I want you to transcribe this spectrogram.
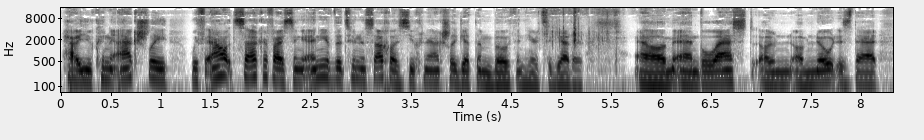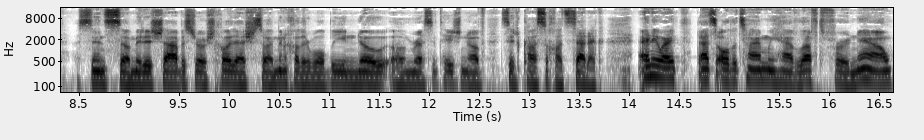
How you can actually, without sacrificing any of the tunasachos, you can actually get them both in here together. Um, and the last um, um, note is that since um, it is Shabbos Rosh Chodesh, so I Mincha, there will be no um, recitation of Tzidkas Tzedek. Anyway, that's all the time we have left for now.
